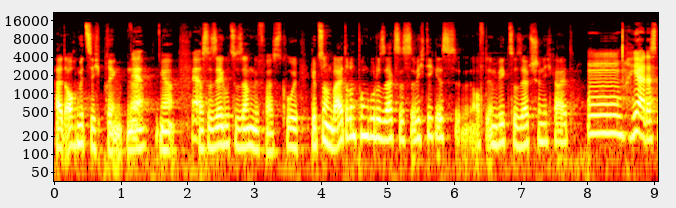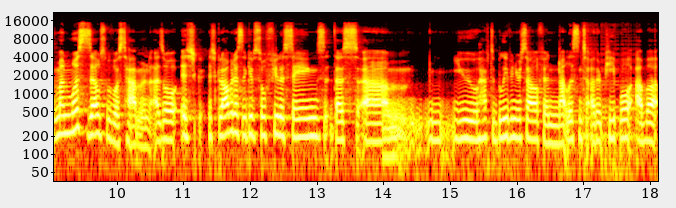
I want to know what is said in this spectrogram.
halt auch mit sich bringt. Ne? Ja. Ja. Hast du sehr gut zusammengefasst. Cool. Gibt es noch einen weiteren Punkt, wo du sagst, es wichtig ist auf dem Weg zur Selbstständigkeit? Ja, das, man muss selbstbewusst haben. Also ich, ich glaube, dass es gibt so viele Sayings, dass um, you have to believe in yourself and not listen to other people. Aber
